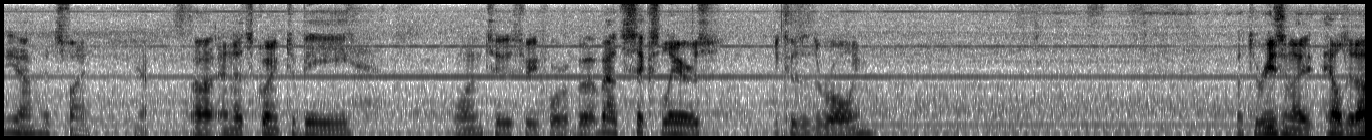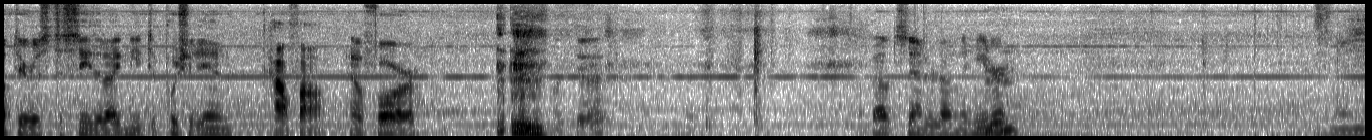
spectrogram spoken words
yeah, it's fine. Yeah. Uh, and it's going to be one, two, three, four, about six layers because of the rolling. But the reason I held it up there is to see that I need to push it in. How far? How far. like that. About centered on the heater. Mm -hmm. And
